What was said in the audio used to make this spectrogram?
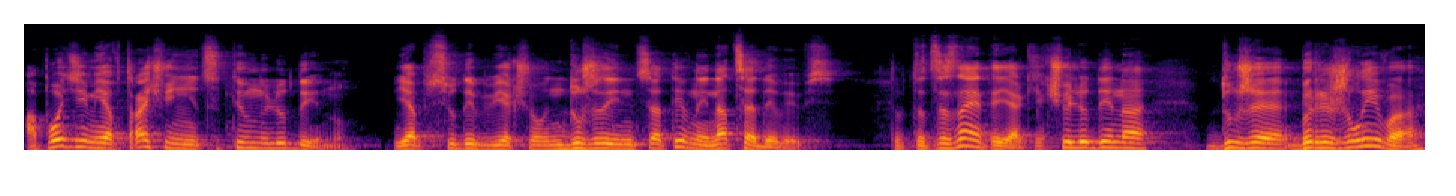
А потім я втрачу ініціативну людину. Я б сюди, якщо він дуже ініціативний, на це дивився. Тобто, це знаєте як? Якщо людина дуже бережлива,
